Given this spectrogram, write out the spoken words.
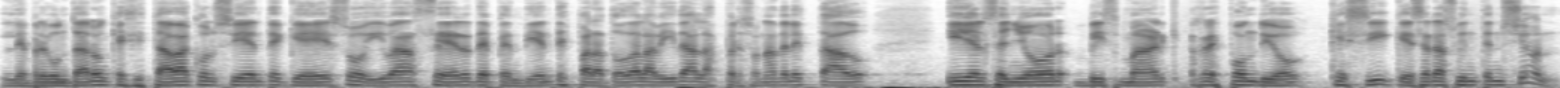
le preguntaron que si estaba consciente que eso iba a ser dependientes para toda la vida a las personas del Estado y el señor Bismarck respondió que sí, que esa era su intención.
